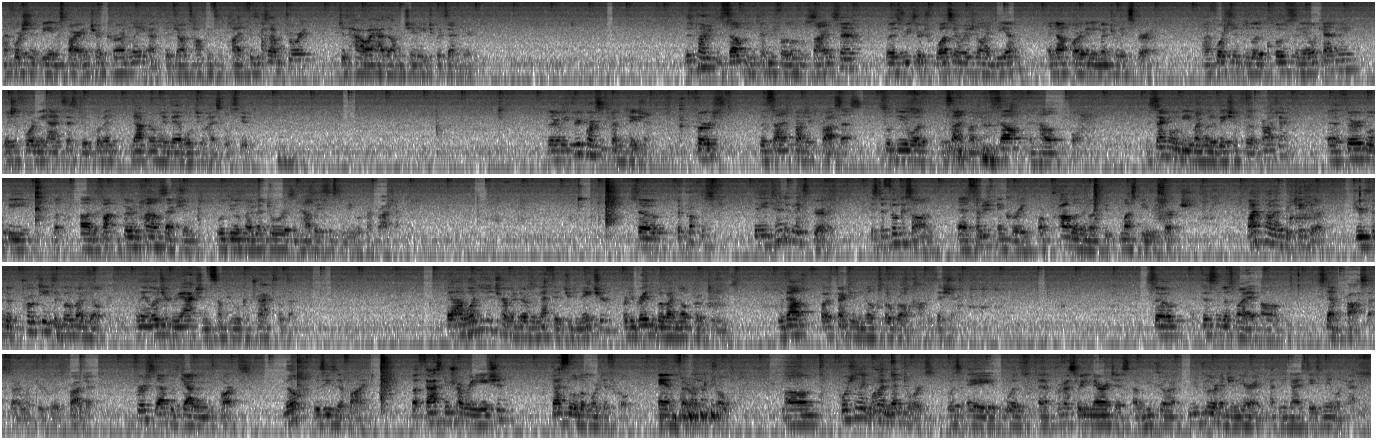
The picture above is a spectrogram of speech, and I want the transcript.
I'm fortunate to be an Aspire intern currently at the Johns Hopkins Applied Physics Laboratory, which is how I had the opportunity to present here. Project itself was intended for a local science fair, but this research was an original idea and not part of any mentored experiment. I'm fortunate to live close to Naval Academy, which afforded me access to equipment not normally available to a high school student. There are going to be three parts of the presentation. First, the science project process. This will deal with the science project itself and how it performed. The second will be my motivation for the project. And the third will be, uh, the third and final section will deal with my mentors and how they assisted me with my project. So the, the intent of an experiment is to focus on a subject of inquiry or problem that must be, must be researched. My problem in particular drew from the proteins in bovine milk and the allergic reactions some people contract from them. But I wanted to determine if there was a method to denature or degrade the bovine milk proteins without affecting the milk's overall composition. So this is just my um, STEM process that I went through for this project. First step was gathering these parts. Milk was easy to find, but fast neutron radiation, that's a little bit more difficult and federally controlled. Um, fortunately, one of my mentors was a was a professor emeritus of nuclear nuclear engineering at the United States Naval Academy.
